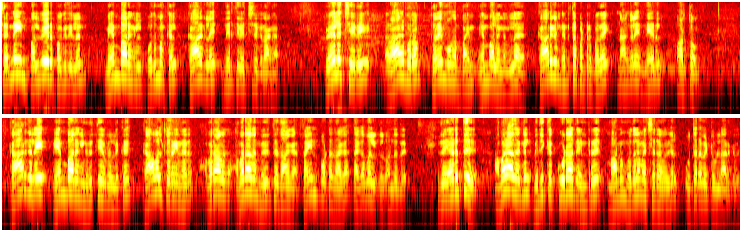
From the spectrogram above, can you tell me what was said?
சென்னையின் பல்வேறு பகுதிகளில் மேம்பாலங்களில் பொதுமக்கள் கார்களை நிறுத்தி வச்சிருக்கிறாங்க. வேளச்சேரி ராயபுரம் துறைமுகம் பயம்- மேம்பாலங்களில் கார்கள் நிறுத்தப்பட்டிருப்பதை நாங்களே நேரில் பார்த்தோம். கார்களை மேம்பாலங்கள் நிறுத்தியவர்களுக்கு காவல்துறையினர் அபராதம் அபராதம் விதித்ததாக ஃபைன் போட்டதாக தகவல்கள் வந்தது. இதையடுத்து அபராதங்கள் விதிக்கக்கூடாது என்று மாண்பு முதலமைச்சர் அவர்கள் உத்தரவிட்டுள்ளார்கள்.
